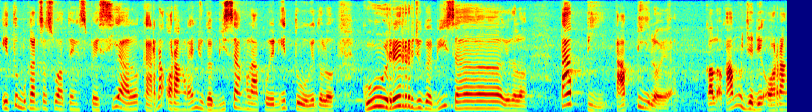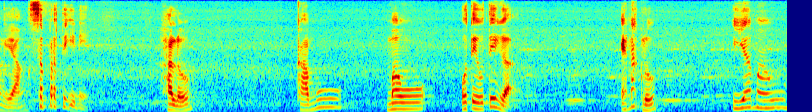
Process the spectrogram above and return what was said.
Itu bukan sesuatu yang spesial karena orang lain juga bisa ngelakuin itu gitu loh. Kurir juga bisa gitu loh. Tapi, tapi loh ya, kalau kamu jadi orang yang seperti ini. Halo, kamu mau OTOT nggak? Enak loh. Iya mau.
